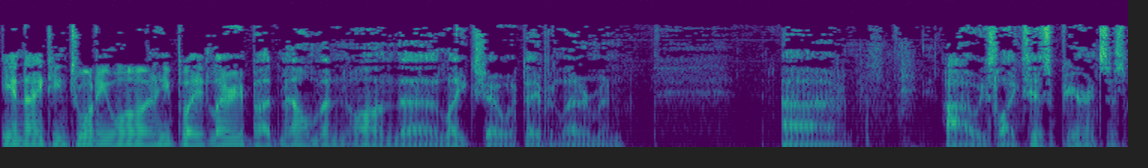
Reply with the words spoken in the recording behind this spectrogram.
in 1921. He played Larry Bud Melman on the Late Show with David Letterman. Uh, I always liked his appearances.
